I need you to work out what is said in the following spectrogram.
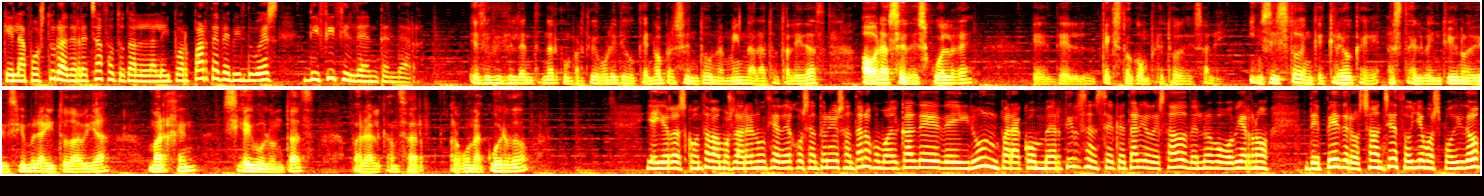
que la postura de rechazo total a la ley por parte de Bildu es difícil de entender es difícil de entender que un partido político que no presentó una enmienda a la totalidad ahora se descuelgue eh, del texto completo de esa ley. Insisto en que creo que hasta el 21 de diciembre hay todavía margen, si hay voluntad, para alcanzar algún acuerdo y ayer les contábamos la renuncia de José Antonio Santano como alcalde de Irún para convertirse en secretario de Estado del nuevo gobierno de Pedro Sánchez. Hoy hemos podido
